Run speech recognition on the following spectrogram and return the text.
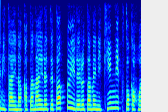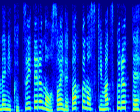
ーみたいな刀入れてパック入れるために筋肉とか骨にくっついてるのを削いでパックの隙間作るって、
